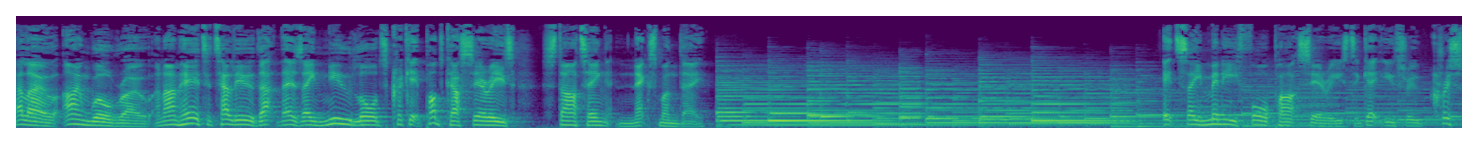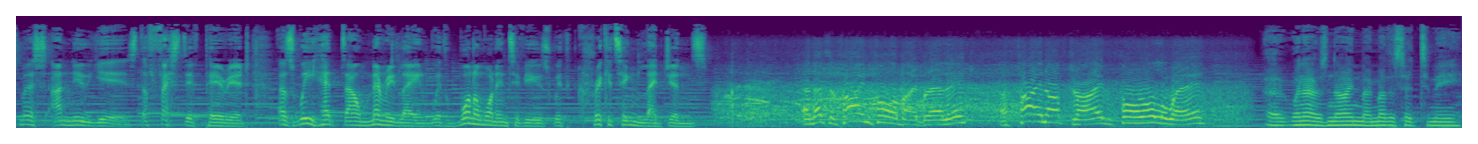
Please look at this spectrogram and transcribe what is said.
Hello, I'm Will Roe, and I'm here to tell you that there's a new Lord's Cricket podcast series starting next Monday. It's a mini four part series to get you through Christmas and New Year's, the festive period, as we head down memory lane with one on one interviews with cricketing legends. And that's a fine four by Brearley. A fine off drive, four all the way. Uh, when I was nine, my mother said to me,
